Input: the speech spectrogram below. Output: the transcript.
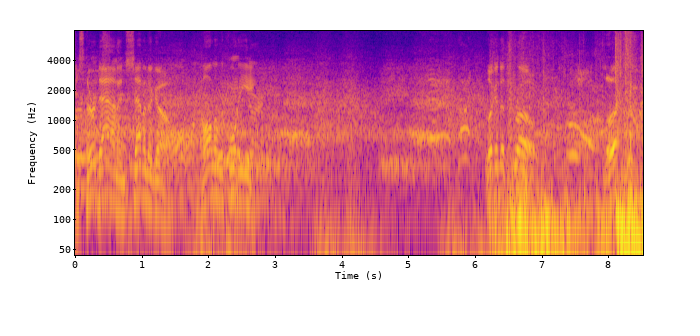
It's third down and seven to go. Ball on the 48. Looking to throw. Looks.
